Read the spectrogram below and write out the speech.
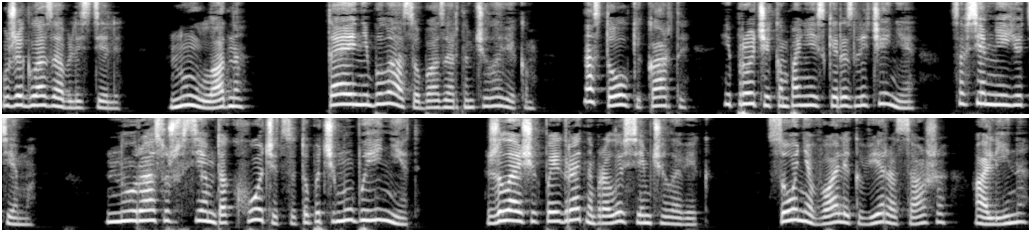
уже глаза блестели. «Ну, ладно». Тая не была особо азартным человеком. Настолки, карты и прочие компанейские развлечения совсем не ее тема. Ну, раз уж всем так хочется, то почему бы и нет? Желающих поиграть набралось семь человек. Соня, Валик, Вера, Саша, Алина,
